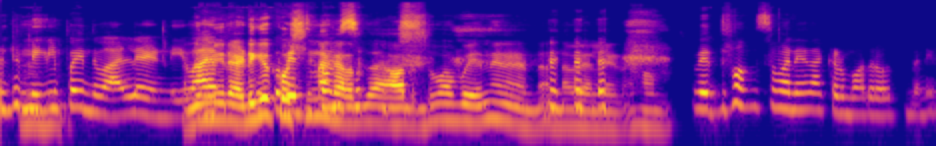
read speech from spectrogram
అంటే. మిగిలిపోయింది వాళ్ళే అండి. మీరు అడిగే క్వశ్చన్ నాకు విధ్వంసం. అర్థమైపోయింది అనేది అక్కడ మొదలవుతుందని.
